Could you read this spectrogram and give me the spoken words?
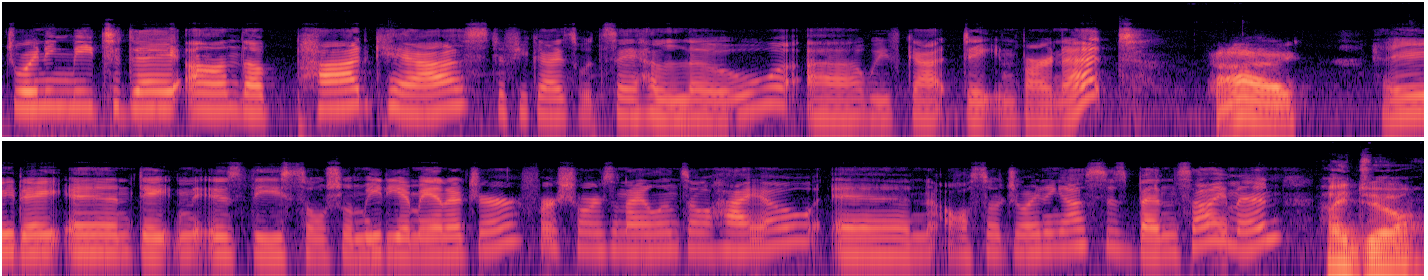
Joining me today on the podcast, if you guys would say hello, uh, we've got Dayton Barnett. Hi. Hey, Dayton. Dayton is the social media manager for Shores and Islands, Ohio. And also joining us is Ben Simon. Hi, Joe.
